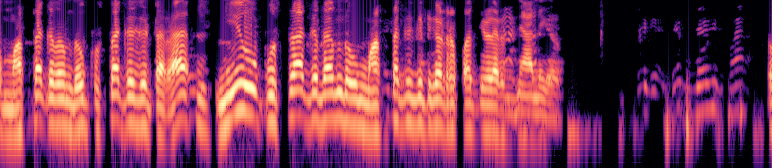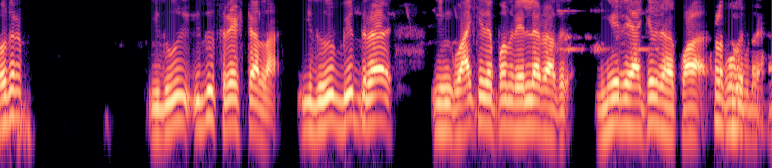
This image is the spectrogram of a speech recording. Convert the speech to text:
ಮಸ್ತಕದಂದು ಪುಸ್ತಕ ಇಟ್ಟಾರ. ನೀವು ಪುಸ್ತಕದಂದು ಮಸ್ತಕ ಇಟ್ಕೊಳ್ರಪ್ಪ ಅಂತ ಹೇಳ್ಯಾರ ಜ್ಞಾನಿಗಳು. ಹೌದ್ರ? ಇದು ಇದು ಶ್ರೇಷ್ಠ ಅಲ್ಲ. ಇದು ಬಿದ್ರ ಹಿಂಗ್ ಹಾಕಿದಪ್ಪ ಅಂದ್ರೆ ಎಲ್ಲಾರ ಅದು ನೀರಿಗೆ ಹಾಕಿದ್ರೆ ಕೊಳ- ಕೊಳತು ಹೋಗುತ್ತೆ.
